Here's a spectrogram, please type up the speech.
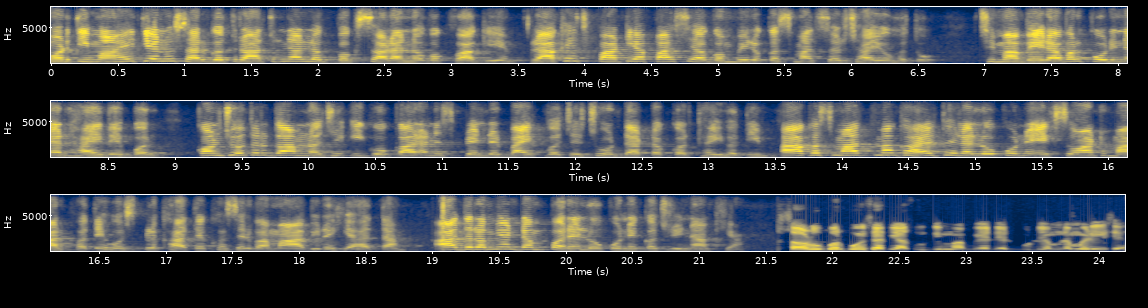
મળતી માહિતી અનુસાર ગત રાત્રિના લગભગ સાડા નવક વાગ્યે રાખેજ પાટિયા પાસે આ ગંભીર અકસ્માત સર્જાયો હતો, જેમાં વેરાવર કોડીનાર હાઈવે પર કણજોતર ગામ નજીક ઇકો કાર અને સ્પ્લેન્ડર બાઇક વચ્ચે જોરદાર ટક્કર થઈ હતી. આ અકસ્માતમાં ઘાયલ થયેલા લોકોને એકસો આઠ મારફતે હોસ્પિટલ ખાતે ખસેડવામાં આવી રહ્યા હતા. આ દરમિયાન ડમ્પરે લોકોને કચરી નાખ્યા. સ્થળ ઉપર પહોંચ્યા ત્યાં સુધીમાં બે ડેડ અમને મળી છે.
